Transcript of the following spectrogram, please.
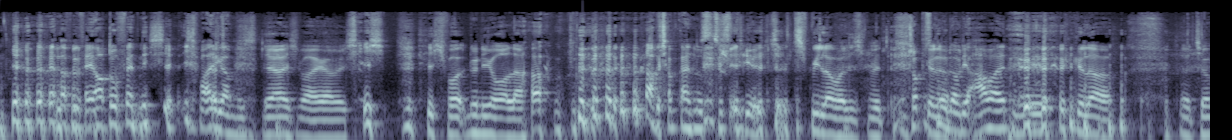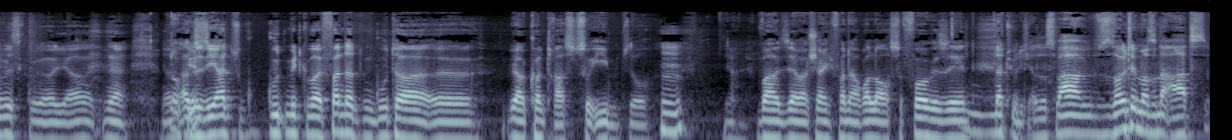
Wäre auch doof, wenn nicht. Ich weigere mich. Ja, ich weigere mich. Ich, ich wollte nur die Rolle haben. aber ich habe keine Lust zu spielen. Ich spiele aber nicht mit. Der Job ist gut, aber die Arbeit, nee. genau. Der Job ist gut, aber die Arbeit, ja. Okay. Also sie hat gut mitgemacht. Ich fand das ein guter äh, ja, Kontrast zu ihm. So. Hm. Ja, war sehr wahrscheinlich von der Rolle auch so vorgesehen. Natürlich. Also es war, sollte immer so eine Art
